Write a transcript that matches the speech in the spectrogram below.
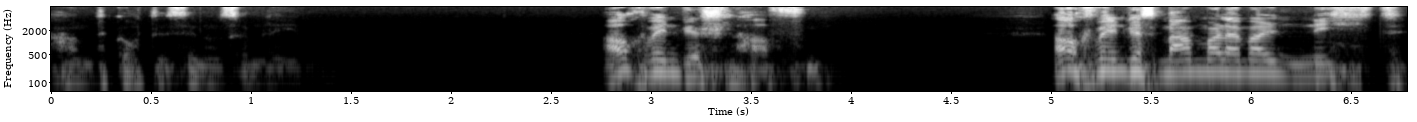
Hand Gottes in unserem Leben. Auch wenn wir schlafen, auch wenn wir es manchmal einmal nicht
